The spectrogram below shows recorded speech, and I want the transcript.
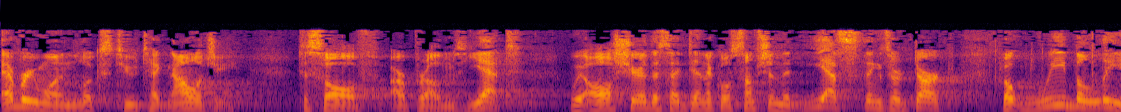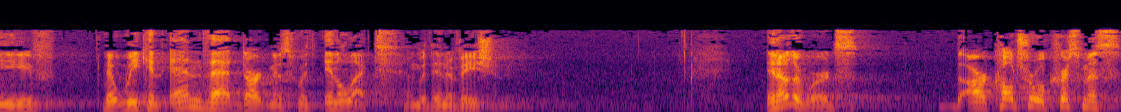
Everyone looks to technology to solve our problems. Yet, we all share this identical assumption that yes, things are dark, but we believe that we can end that darkness with intellect and with innovation. In other words, our cultural Christmas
